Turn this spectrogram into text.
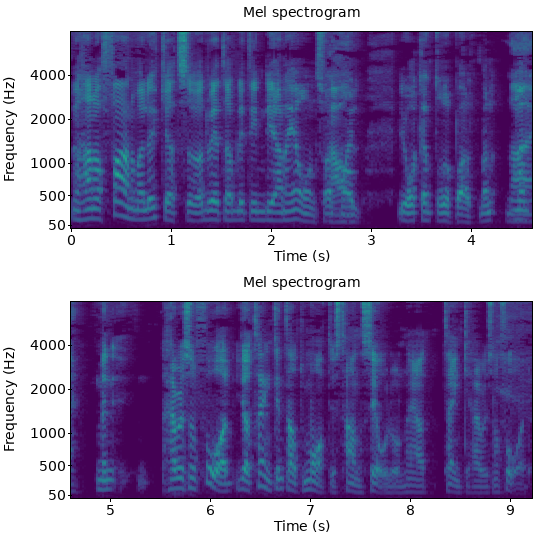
Men han har fan med lyckats, du vet, det har blivit Indiana Jones och allt Ja. Vi orkar inte dra upp allt, men, men, Nej. men Harrison Ford, jag tänker inte automatiskt Han Solo när jag tänker Harrison Ford.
